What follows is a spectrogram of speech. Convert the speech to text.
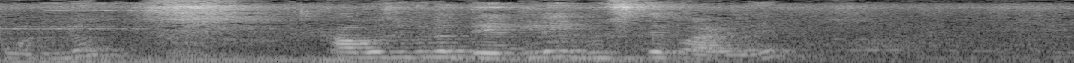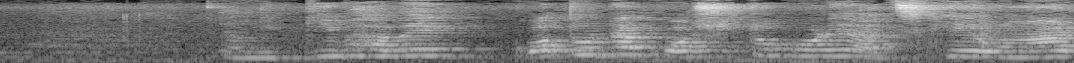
পড়ল কাগজগুলো দেখলেই বুঝতে পারবে আমি কীভাবে কতটা কষ্ট করে আজকে ওনার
